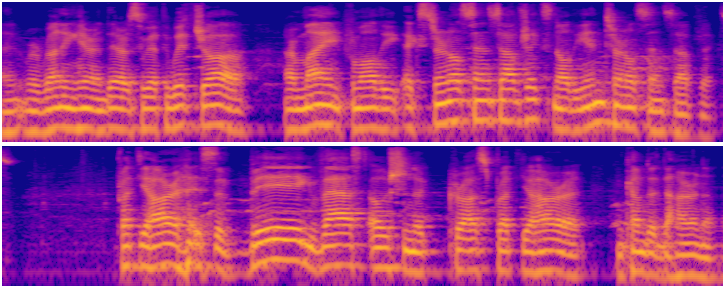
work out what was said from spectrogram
And we're running here and there, so we have to withdraw our mind from all the external sense objects and all the internal sense objects. Pratyahara is a big, vast ocean to cross Pratyahara and come to Dharana.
